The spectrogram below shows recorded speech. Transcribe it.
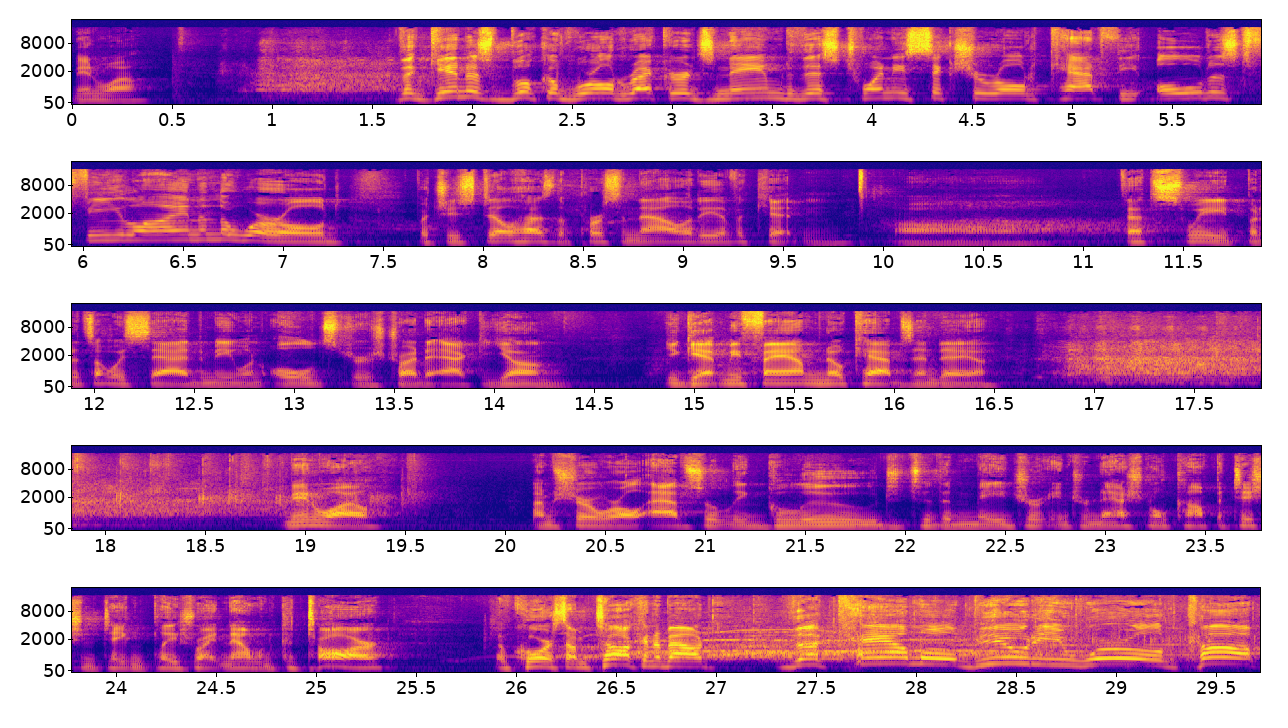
Meanwhile, the Guinness Book of World Records named this 26 year old cat the oldest feline in the world, but she still has the personality of a kitten. Aww. That's sweet, but it's always sad to me when oldsters try to act young. You get me, fam? No cap, Zendaya. Meanwhile, I'm sure we're all absolutely glued to the major international competition taking place right now in Qatar. Of course, I'm talking about the Camel Beauty World Cup.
